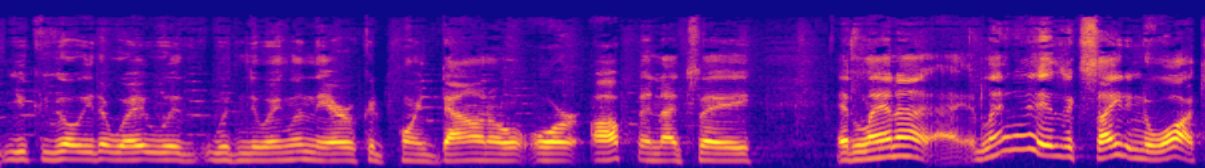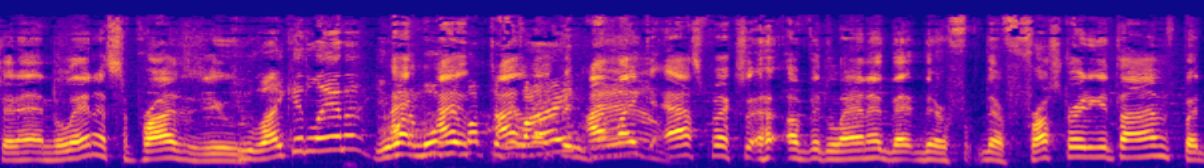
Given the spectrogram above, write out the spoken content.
you could go either way with, with New England. The arrow could point down or, or up and I'd say Atlanta, Atlanta is exciting to watch, and Atlanta surprises you. You like Atlanta? You want to move I, them up to I like, I like aspects of Atlanta that they're they're frustrating at times, but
